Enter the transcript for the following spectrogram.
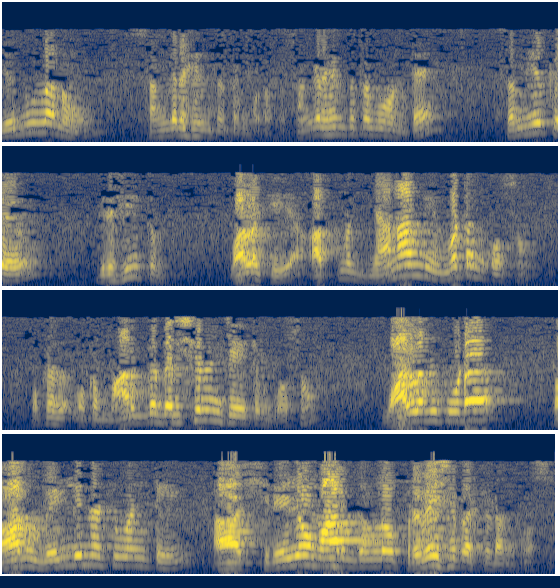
జనులను సంగ్రహించటం కొరకు. సంగ్రహించటము అంటే సమ్యక్ గ్రహీతం. వాళ్ళకి ఆత్మజ్ఞానాన్ని ఇవ్వటం కోసం ఒక ఒక మార్గదర్శనం చేయటం కోసం వాళ్ళని కూడా తాను వెళ్ళినటువంటి ఆ శ్రేయో మార్గంలో ప్రవేశపెట్టడం కోసం.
